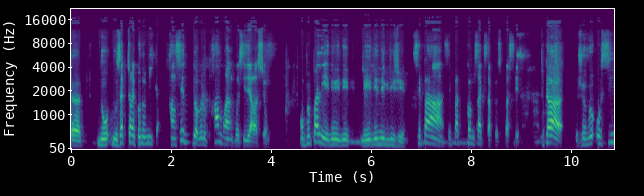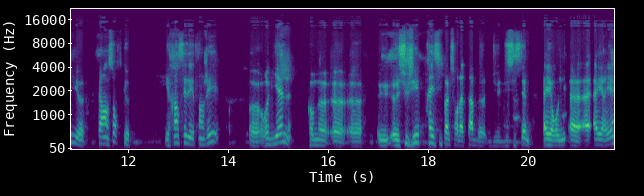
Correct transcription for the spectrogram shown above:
euh, nos, acteurs économiques français doivent le prendre en considération. On ne peut pas les négliger. Ce n'est pas, pas comme ça que ça peut se passer. En tout cas, je veux aussi euh, faire en sorte que les Français et les étrangers euh, reviennent comme euh, un sujet principal sur la table du, système aérien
